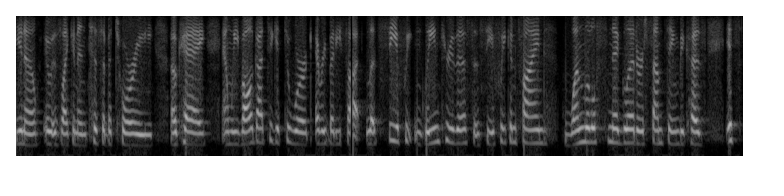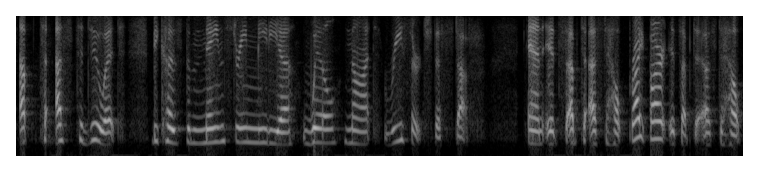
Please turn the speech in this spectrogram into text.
You know, it was like an anticipatory, okay, and we've all got to get to work. Everybody thought, let's see if we can glean through this and see if we can find one little sniglet or something because it's up to us to do it because the mainstream media will not research this stuff. And it's up to us to help Breitbart, it's up to us to help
